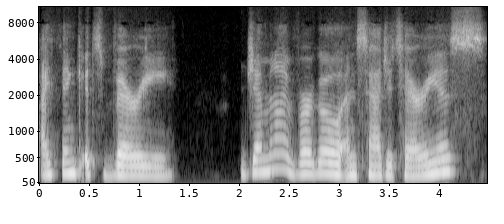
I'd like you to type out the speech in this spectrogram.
I think it's very Gemini, Virgo, and Sagittarius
